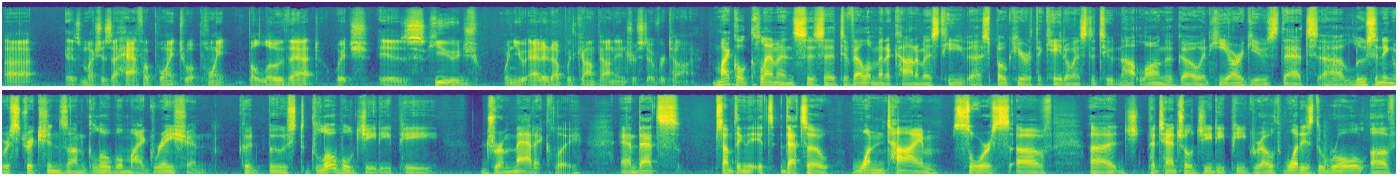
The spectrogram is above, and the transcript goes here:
uh, as much as a half a point to a point below that, which is huge when you add it up with compound interest over time. Michael Clemens is a development economist. He uh, spoke here at the Cato Institute not long ago, and he argues that uh, loosening restrictions on global migration could boost global GDP dramatically, and that's something that it's that's a one-time source of uh, g- potential GDP growth. What is the role of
